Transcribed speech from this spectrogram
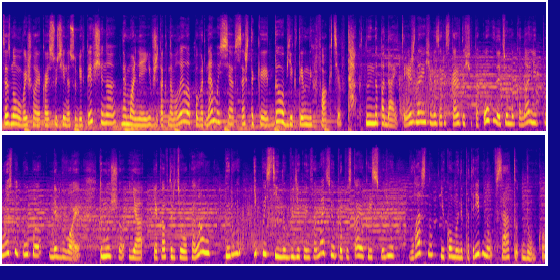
Це знову вийшла якась суцільна суб'єктивщина. Нормально її вже так навалила. Повернемося все ж таки до об'єктивних фактів. Так, ну не нападайте. Я ж знаю, що ви зараз скажете, що такого на цьому каналі просто тупо не буває. Тому що я, як автор цього каналу, беру і постійно будь-яку інформацію пропускаю крізь свою власну, нікому не потрібну всрату думку.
